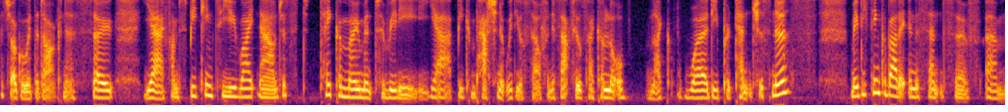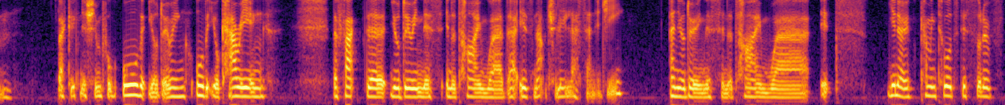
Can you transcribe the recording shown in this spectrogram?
I struggle with the darkness. So, yeah, if I'm speaking to you right now, just take a moment to really, yeah, be compassionate with yourself. And if that feels like a lot of like wordy pretentiousness, maybe think about it in a sense of um, recognition for all that you're doing, all that you're carrying. The fact that you're doing this in a time where there is naturally less energy, and you're doing this in a time where it's, you know, coming towards this sort of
